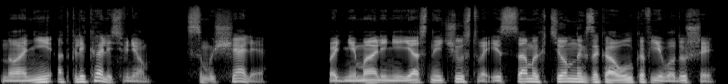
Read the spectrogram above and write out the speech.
но они откликались в нем, смущали, поднимали неясные чувства из самых темных закоулков его души.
